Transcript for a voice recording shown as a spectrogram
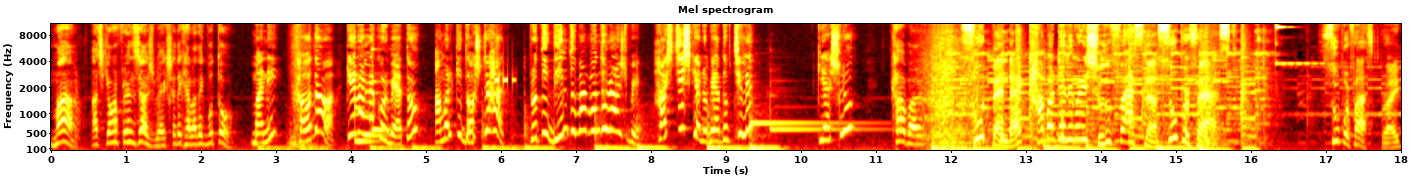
মা আজকে আমার ফ্রেন্ডসরা আসবে একসাথে খেলা দেখব তো। মানে? খাওয়া দাওয়া কে রান্না করবে এত? আমার কি দশটা হাত? প্রতিদিন তোমার বন্ধুরা আসবে। হাসছিস কেন বেয়াদব ছেলে? কি আসলো? খাবার। ফুড প্যান্ডায় খাবার ডেলিভারি শুধু ফাস্ট না super fast super fast right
